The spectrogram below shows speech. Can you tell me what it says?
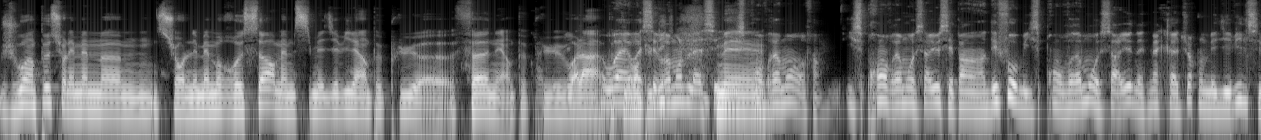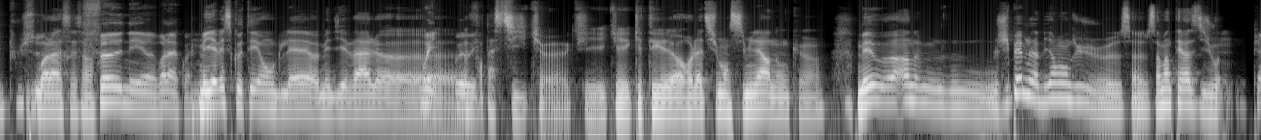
joue un peu sur les mêmes euh, sur les mêmes ressorts même si Medieval est un peu plus euh, fun et un peu plus voilà un peu plus Ouais, ouais, c'est vraiment de la. c'est- Mais- Il se prend vraiment, enfin, il se prend vraiment au sérieux. C'est pas un défaut, mais il se prend vraiment au sérieux. Nightmare Creature contre Medieval, c'est plus euh, voilà c'est ça fun et euh, voilà quoi. Mais il y avait ce côté anglais euh, médiéval euh, Oui, oui, oui. fantastique euh, qui, qui qui était relativement similaire donc euh, mais euh, un- JP me l'a bien vendu ça, ça m'intéresse d'y jouer. Puis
